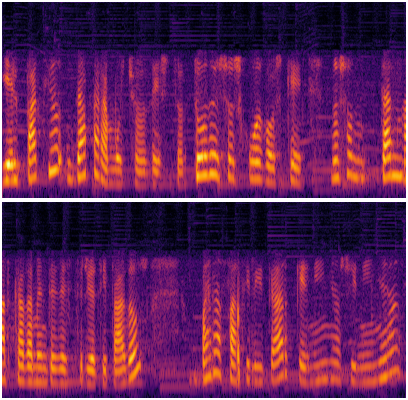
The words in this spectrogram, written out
Y el patio da para mucho de esto. Todos esos juegos que no son tan marcadamente estereotipados van a facilitar que niños y niñas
